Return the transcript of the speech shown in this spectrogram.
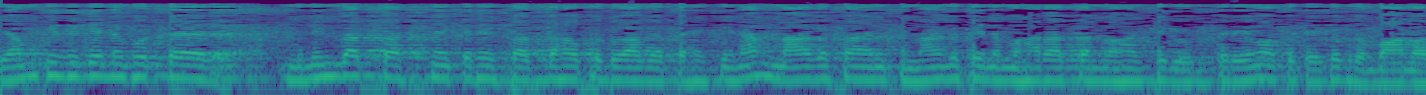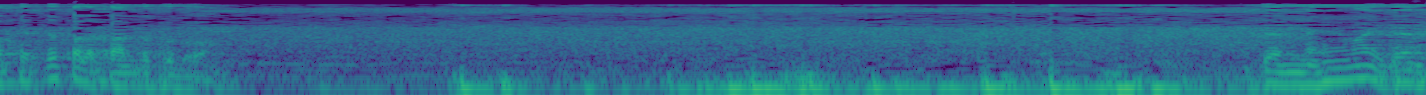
යම් කිසි කෙනෙකුට මිලින්දක් ප්‍රශ්නය කෙරෙහි ශ්‍රද්ධාව උපදවා ගත හැකි නම් නාගසාන නාගසේන මහරහතන් වහන්සේගේ උත්තරේම අපිට ඒක ප්‍රමාණවත් හැටියට සලකන්න පුළුවන්. දැන් මෙහෙමයි. දැන්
